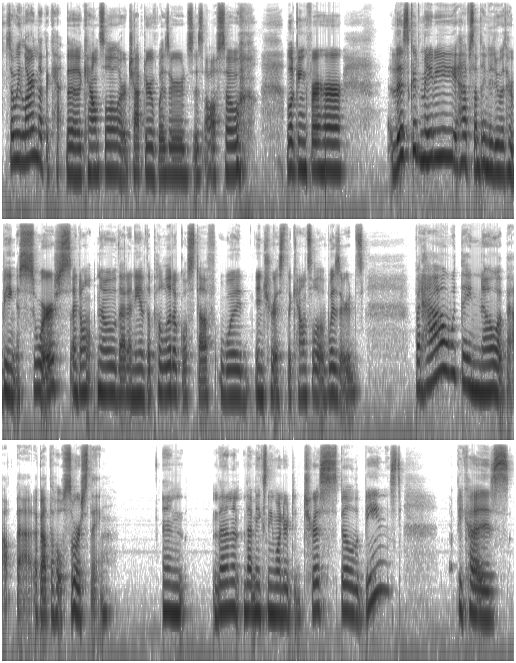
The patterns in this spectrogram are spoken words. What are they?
So we learned that the, the council or chapter of wizards is also looking for her. This could maybe have something to do with her being a source. I don't know that any of the political stuff would interest the council of wizards. But how would they know about that, about the whole source thing? And then that makes me wonder did Triss spill the beans? Because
